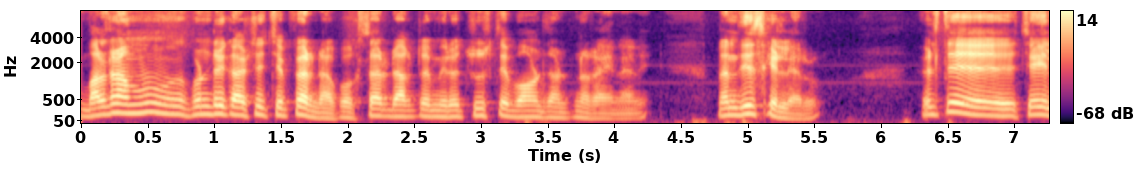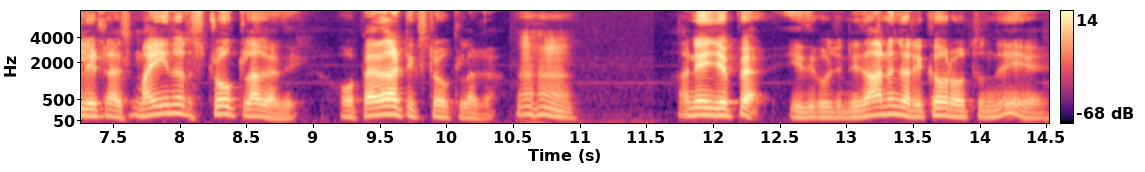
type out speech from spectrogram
బలరాము పుండ్రికాక్షి చెప్పారు నాకు ఒకసారి డాక్టర్ మీరు చూస్తే బాగుంటుంది అంటున్నారు ఆయన అని. నన్ను తీసుకెళ్ళారు. వెళ్తే చెయ్యి లేట్లా మైనర్ స్ట్రోక్ లాగా అది. ఓ పెదాటిక్ స్ట్రోక్ లాగా. నేను చెప్పా. ఇది కొంచెం నిదానంగా రికవర్ అవుతుంది.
